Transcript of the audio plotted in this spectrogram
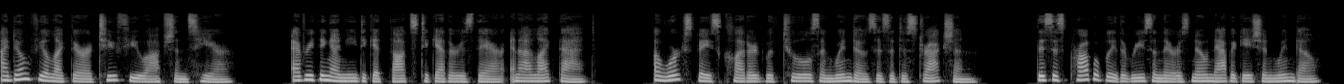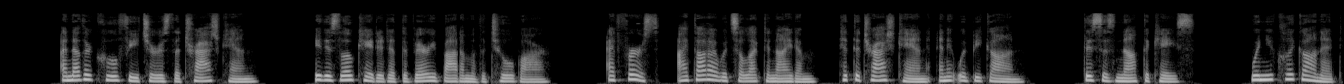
I don't feel like there are too few options here. Everything I need to get thoughts together is there, and I like that. A workspace cluttered with tools and windows is a distraction. This is probably the reason there is no navigation window. Another cool feature is the trash can. It is located at the very bottom of the toolbar. At first, I thought I would select an item, hit the trash can, and it would be gone. This is not the case. When you click on it,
